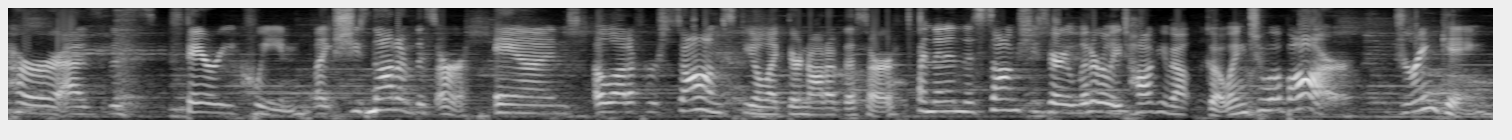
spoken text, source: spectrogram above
her as this fairy queen. Like, she's not of this earth. And a lot of her songs feel like they're not of this earth. And then in this song, she's very literally talking about going to a bar, drinking,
